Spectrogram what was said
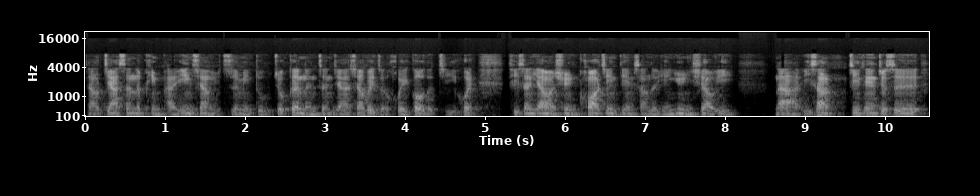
然后加深了品牌印象与知名度，就更能增加消费者回购的机会，提升亚马逊跨境电商的营运效益。那以上今天就是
